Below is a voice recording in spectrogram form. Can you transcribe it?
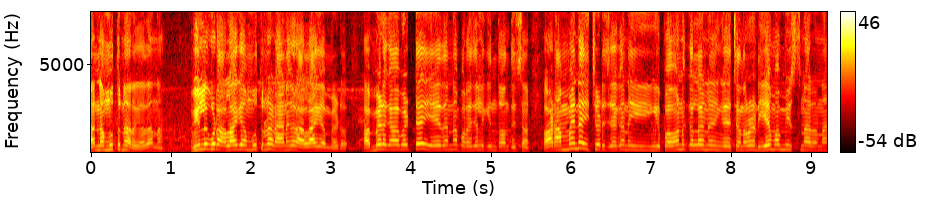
అని నమ్ముతున్నారు కదన్న. వీళ్ళు కూడా అలాగే అమ్ముతున్నాడు ఆయన కూడా అలాగే అమ్మాడు. అమ్మాడు కాబట్టే ఏదన్నా ప్రజలకు ఇంత అంత ఇస్తాం. వాడు అమ్మైనా ఇచ్చాడు జగన్ ఈ- ఇంక పవన్ కళ్యాణ్ ఇంక చంద్రబాబు నాయుడు ఏం అమ్మి ఇస్తున్నారన్న?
